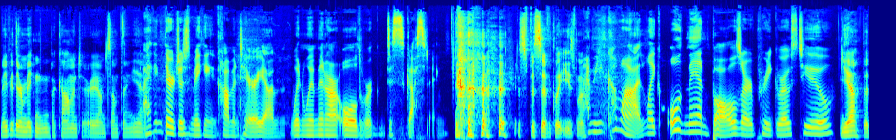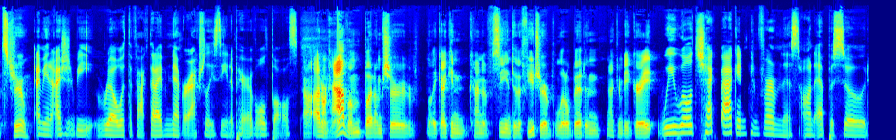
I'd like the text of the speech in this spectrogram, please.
Maybe they're making a commentary on something. Yeah. I think they're just making a commentary on when women are old, we're disgusting. Specifically, Yzma. I mean, come on. Like, old man balls are pretty gross too. Yeah, that's true. I mean, I should be real with the fact that I've never actually seen a pair of old balls. I I don't have them, but I'm sure like I can kind of see into the future a little bit, and not gonna be great. We will check back and confirm this on episode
